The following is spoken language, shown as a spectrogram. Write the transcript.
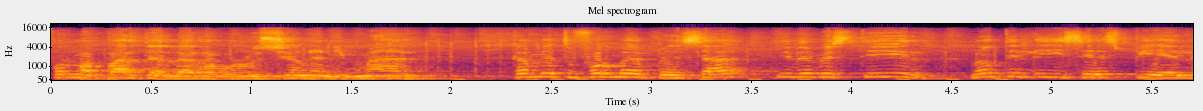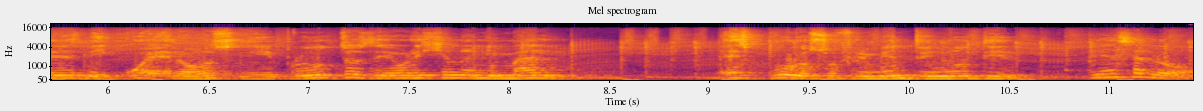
Forma parte de la revolución animal. Cambia tu forma de pensar y de vestir. No utilices pieles, ni cueros, ni productos de origen animal. Es puro sufrimiento inútil. Piénsalo.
